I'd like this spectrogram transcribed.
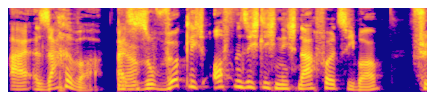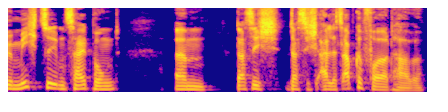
äh, Sache war. Also ja. so wirklich offensichtlich nicht nachvollziehbar für mich zu dem Zeitpunkt, ähm, dass ich, dass ich alles abgefeuert habe.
